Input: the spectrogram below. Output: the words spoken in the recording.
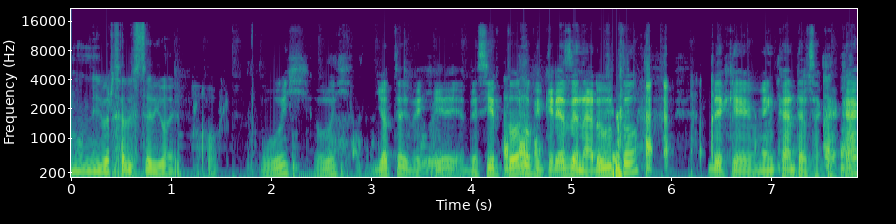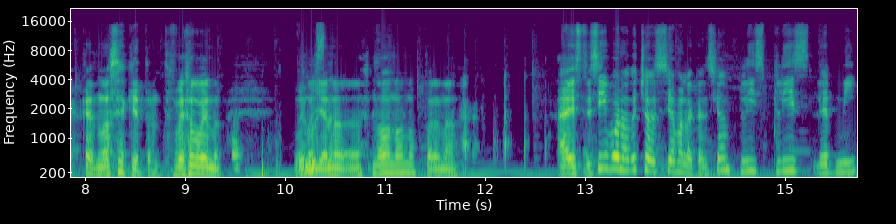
Universal Stereo, eh, por favor. Uy, uy, yo te dejé decir todo lo que querías de Naruto, de que me encanta el sacacacas, no sé qué tanto, pero bueno, bueno ya no, no, no, no, para nada. Ah, este, sí, bueno, de hecho se llama la canción Please, Please Let Me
